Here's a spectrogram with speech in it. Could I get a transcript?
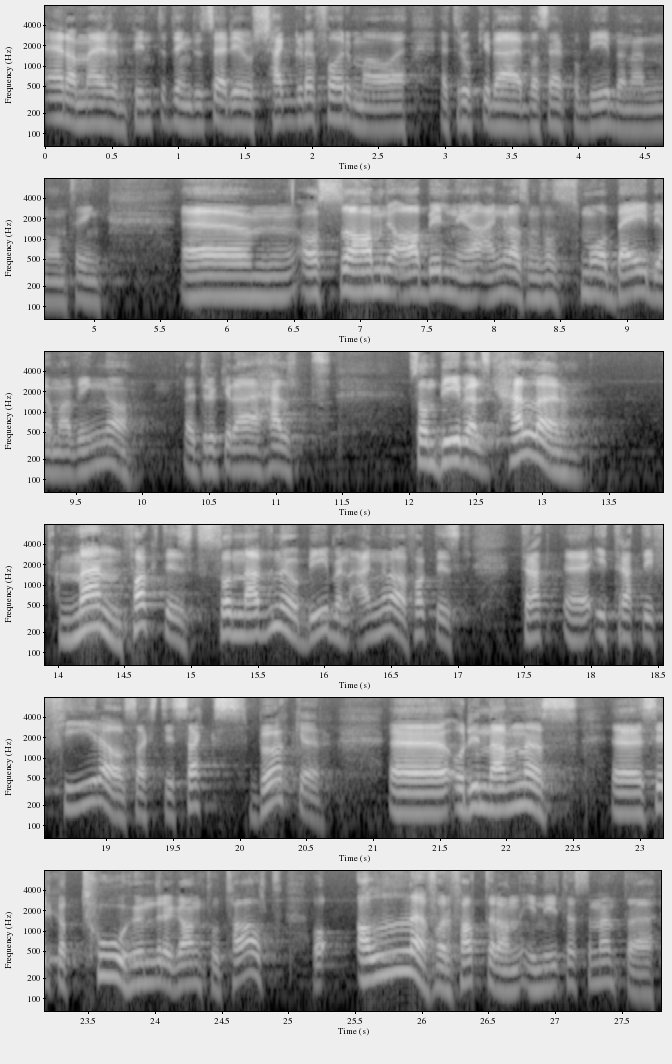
er det mer en pynteting. Du ser de er jo skjegleforma, og jeg, jeg, tror ikke det er basert på Bibelen. eller noen ting. Um, og så har man jo avbildning av engler som sånne små babyer med vinger. Jeg tror ikke det er helt sånn bibelsk heller. Men faktisk så nevner jo Bibelen engler faktisk eh, i 34 av 66 bøker. Eh, og de nevnes eh, ca. 200 ganger totalt. Og alle forfatterne i Nytestamentet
